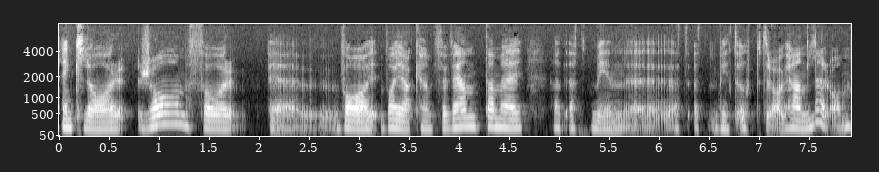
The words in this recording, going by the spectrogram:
en klar ram för eh, vad, vad jag kan förvänta mig att, att, min, eh, att, att mitt uppdrag handlar om.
